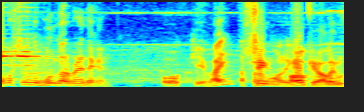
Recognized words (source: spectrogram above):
অবশ্যই কিন্তু ভুল করবেন না দেখেন ওকে ভাই আসসালামু আলাইকুম ওকে ওয়ালাইকুম।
